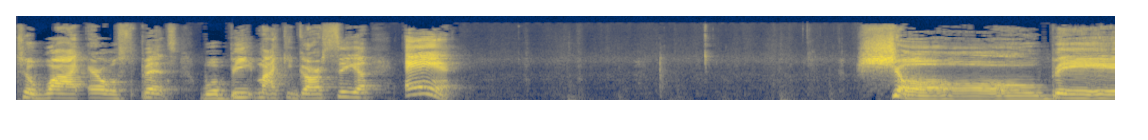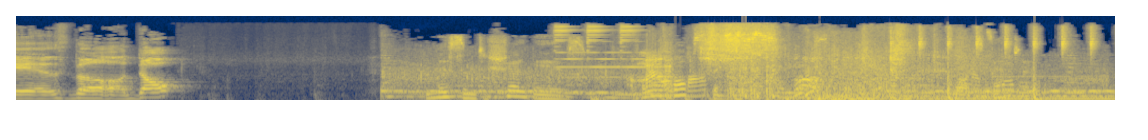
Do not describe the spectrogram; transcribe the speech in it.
to why Errol Spence will beat Mikey Garcia? And Showbiz the dope. Listen to Showbiz. Boxing. What's better? What's better?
